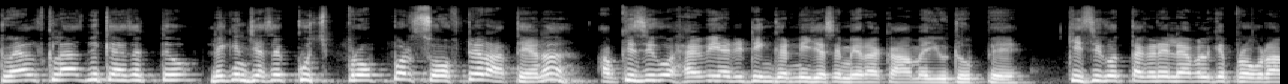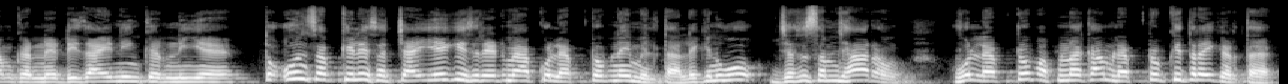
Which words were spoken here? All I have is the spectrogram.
twelfth class भी कह सकते हो। लेकिन जैसे कुछ प्रॉपर सॉफ्टवेयर आते हैं ना, अब किसी को हैवी एडिटिंग करनी, जैसे मेरा काम है यूट्यूब पे। किसी को तगड़े लेवल के प्रोग्राम करने डिज़ाइनिंग करनी है तो उन सब के लिए सच्चाई है कि इस रेट में आपको लैपटॉप नहीं मिलता। लेकिन वो, जैसे समझा रहा हूँ, वो लैपटॉप अपना काम लैपटॉप की तरह ही करता है।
